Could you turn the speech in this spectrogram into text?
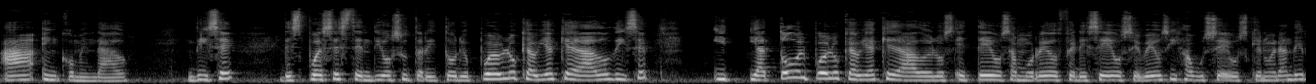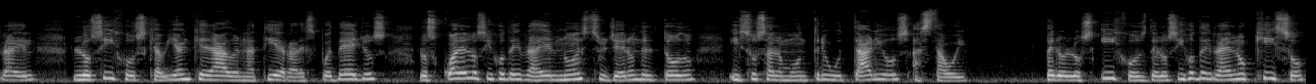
ha encomendado. Dice, después se extendió su territorio, pueblo que había quedado, dice, y, a todo el pueblo que había quedado de los eteos, amorreos, fereceos, hebeos y jabuseos, que no eran de Israel, los hijos que habían quedado en la tierra después de ellos, los cuales los hijos de Israel no destruyeron del todo, hizo Salomón tributarios hasta hoy pero los hijos de los hijos de Israel no quiso,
